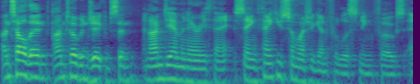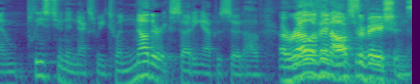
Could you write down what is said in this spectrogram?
Until then, I'm Tobin Jacobson. And I'm Dan Maneri th- saying thank you so much again for listening, folks. And please tune in next week to another exciting episode of Irrelevant observations.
